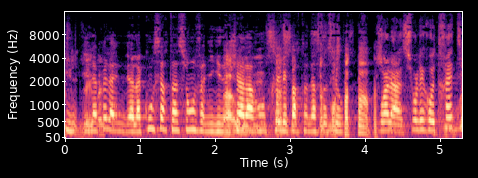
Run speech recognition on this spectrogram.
il, appelle à, la concertation, Fanny Guinochet, bah à la rentrée, les partenaires sociaux. voilà, sur les retraites,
